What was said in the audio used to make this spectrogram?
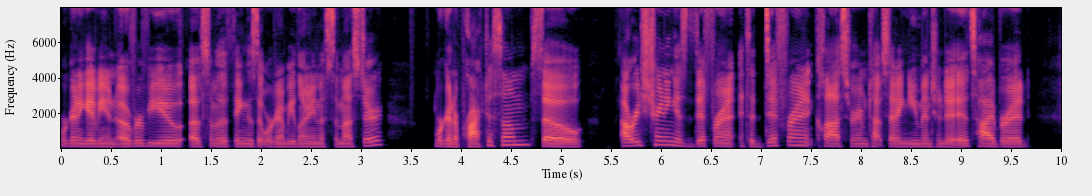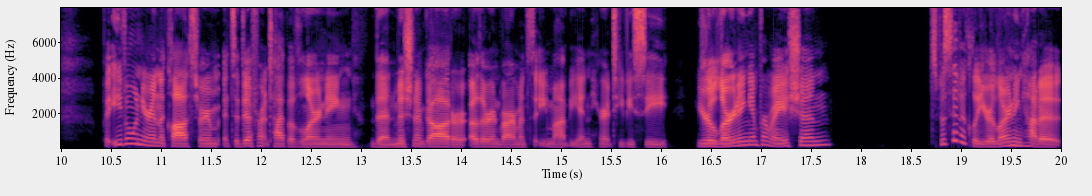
We're going to give you an overview of some of the things that we're going to be learning this semester. We're going to practice them. So, outreach training is different. It's a different classroom type setting. You mentioned it, it's hybrid. But even when you're in the classroom, it's a different type of learning than Mission of God or other environments that you might be in here at TVC. You're learning information. Specifically, you're learning how to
